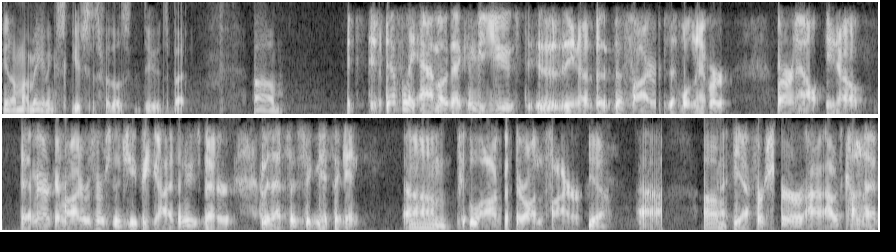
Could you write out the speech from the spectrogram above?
you know I'm not making excuses for those dudes, but it's, it's definitely ammo that can be used. You know, the the fires that will never burn out. You know, the American riders versus the GP guys, and who's better. I mean, that's a significant um, log that they're on fire. yeah. Uh, um, yeah, for sure. I, I was kind of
